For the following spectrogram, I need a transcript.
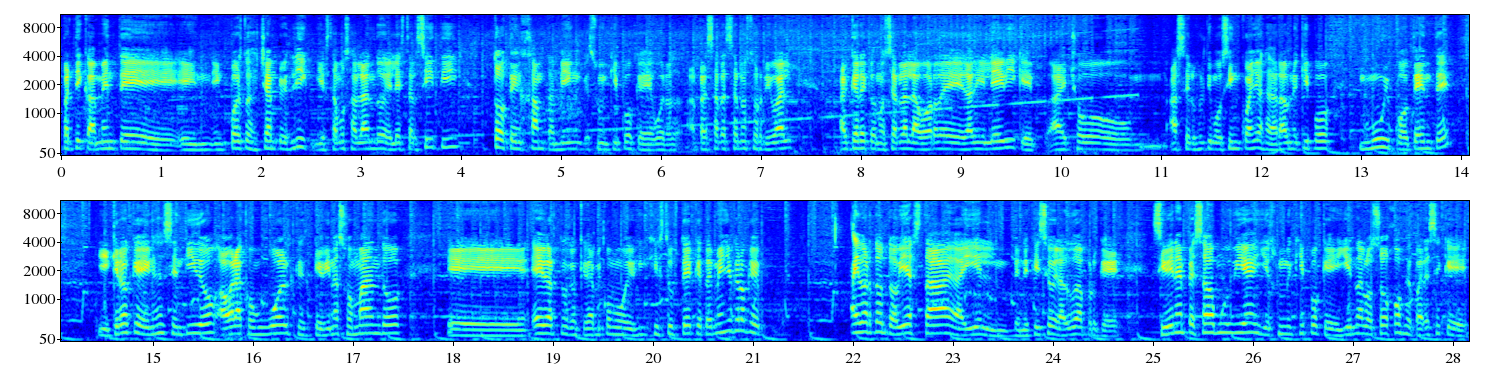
prácticamente en, puestos de Champions League y estamos hablando de Leicester City, Tottenham también es un equipo que, bueno, a pesar de ser nuestro rival, hay que reconocer la labor de Danny Levy que ha hecho hace los últimos 5 años, la verdad, un equipo muy potente. Y creo que en ese sentido, ahora con Wolf que, que viene asomando, eh, Everton, que también como dijiste usted, que también yo creo que Everton todavía está ahí el beneficio de la duda porque si bien ha empezado muy bien y es un equipo que llena los ojos, me parece que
